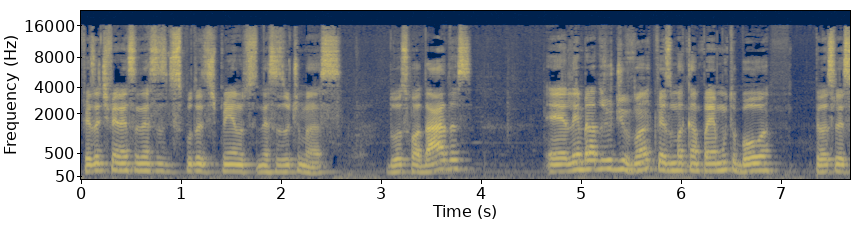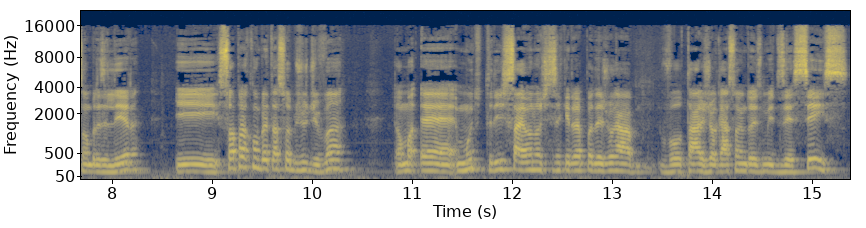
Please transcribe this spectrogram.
fez a diferença nessas disputas de pênaltis nessas últimas duas rodadas. É, lembrar do Judivan, que fez uma campanha muito boa pela seleção brasileira. E só para completar sobre o Judivan, é, uma- é muito triste, saiu a notícia que ele vai poder jogar, voltar a jogar só em 2016.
